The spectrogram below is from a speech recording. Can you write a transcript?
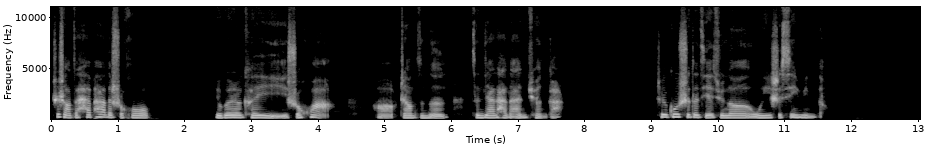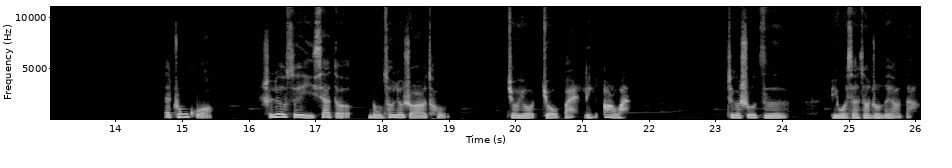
至少在害怕的时候，有个人可以说话啊，这样子能增加他的安全感。这个故事的结局呢，无疑是幸运的。在中国，十六岁以下的农村留守儿童就有九百零二万，这个数字比我想象中的要大。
